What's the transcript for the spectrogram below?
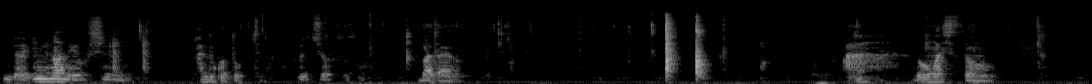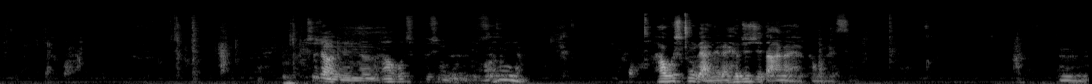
근데 인간의 욕심은 한두 곳도 없죠. 끝이 없어서. 맞아요. 아 너무 맛있어 추장님은 하고 싶으신 게 있으세요? 음. 하고 싶은 게 아니라 해주지도 않아요 병원에서 음.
